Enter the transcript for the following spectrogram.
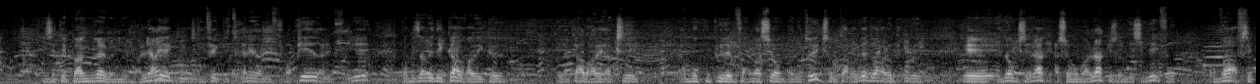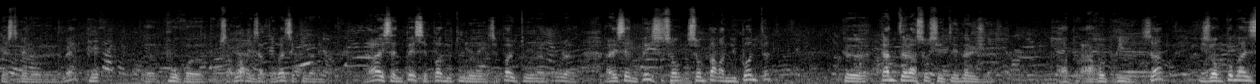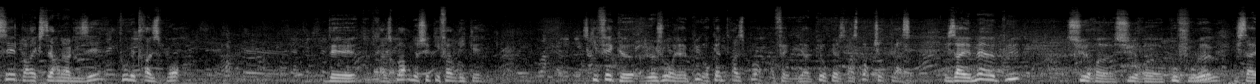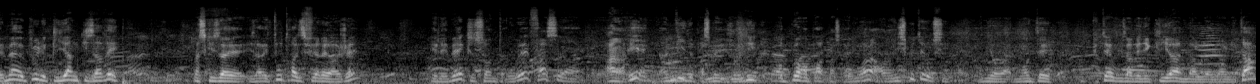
Ils n'étaient pas en grève, ils ne valaient rien. Il fait qu'ils traînaient dans les foie-pieds, dans les fouillers. Comme ils avaient des cadres avec eux, et les cadres avaient accès beaucoup plus d'informations que le truc, sont arrivés donc à le prouver. Et, donc c'est là, à ce moment-là, qu'ils ont décidé, il faut, va séquestrer le, le mec pour, euh, euh, pour savoir exactement ce qu'il en est. La SNP, c'est pas du tout le, pas du tout le problème. La SNP, ils ne se sont, pas rendus compte que quand la société belge a, repris ça, ils ont commencé par externaliser tous les transports des, transports de ceux qui fabriquaient. Ce qui fait que le jour il n'y avait plus aucun transport, enfin il n'y avait plus aucun transport sur place. Ils n'avaient même plus sur, euh, sur euh, Koufouleux, ils ne savaient même plus les clients qu'ils avaient. Parce qu'ils avaient, ils avaient tout transféré à Agen. Et les mecs se sont trouvés face à, à rien, à un vide. Parce qu'ils ont dit, on peut repartir. Parce que voilà, on discutait aussi. On dit, on va monter. Putain, vous avez des clients dans le, dans le temps.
